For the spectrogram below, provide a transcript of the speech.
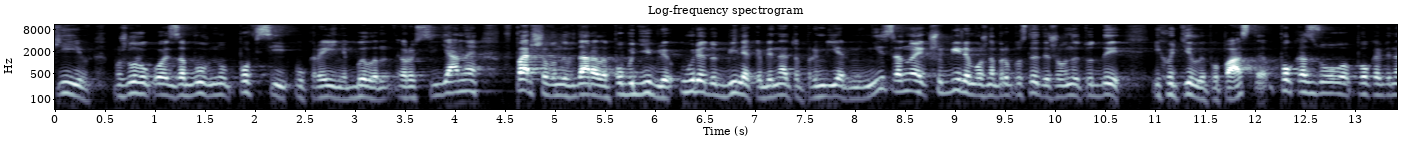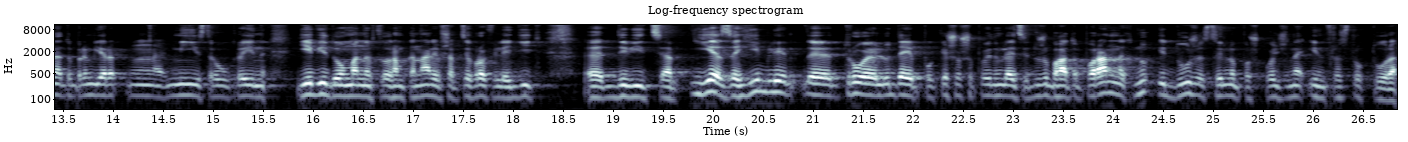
Київ, можливо, когось забув. Ну по всій Україні били росіяни. Вперше вони вдарили по будівлі уряду біля кабінету прем'єр-міністра. Ну, якщо біля можна припустити, що вони туди і хотіли попасти показово по кабінету прем'єр-міністра України. Є відео у мене в телеграм-каналі в шапці профіля. Йдіть, е, дивіться. Є загиблі е, троє людей. Поки що що повідомляється, дуже багато поранених. Ну і дуже сильно пошкоджена інфраструктура.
